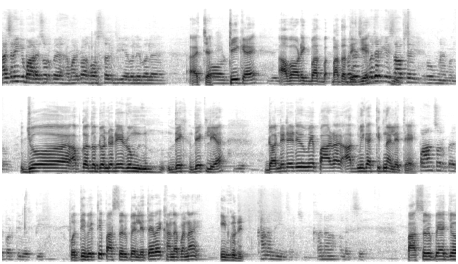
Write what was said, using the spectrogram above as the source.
ऐसा नहीं कि बारह सौ रुपये हमारे पास हॉस्टल भी अवेलेबल है। अच्छा ठीक है। अब और एक बात बता दीजिए। बजट के हिसाब से रूम है मतलब। जो आपका तो डोनेटरी रूम देख देख लिया। डोनेटरी रूम में पर आदमी का कितना लेते हैं? पाँच सौ रुपये प्रति व्यक्ति। प्रति व्यक्ति पाँच सौ रुपये लेते हैं भाई खाना पाना इंक्लूडेड खाना नहीं है सर उसमें खाना अलग से पाँच सौ रुपया जो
